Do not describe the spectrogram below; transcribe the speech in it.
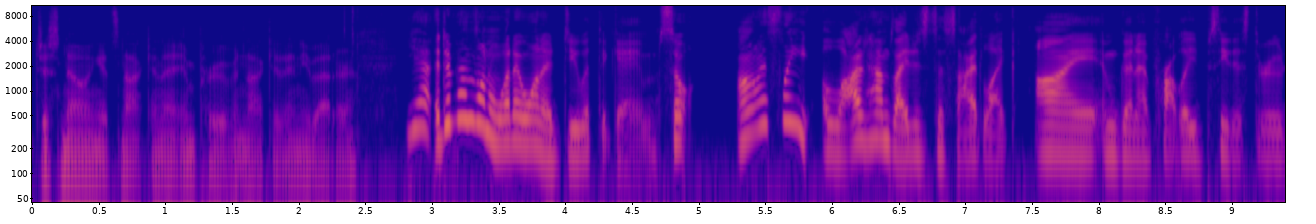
just knowing it's not going to improve and not get any better? Yeah, it depends on what I want to do with the game. So honestly, a lot of times I just decide like I am gonna probably see this through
